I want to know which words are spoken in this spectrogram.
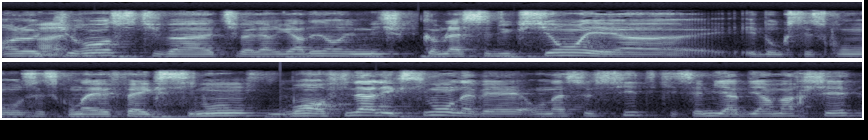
en l'occurrence, tu vas tu vas les regarder dans une niche comme la séduction et, euh, et donc c'est ce qu'on c'est ce qu'on avait fait avec Simon. Bon, au final, avec Simon, on avait on a ce site qui s'est mis à bien marcher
